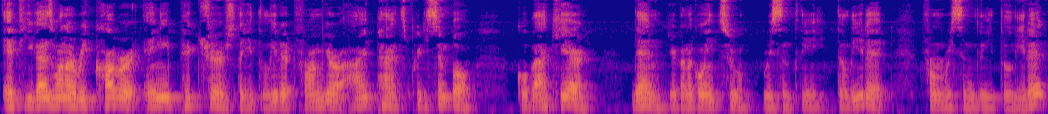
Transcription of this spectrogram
If you guys want to recover any pictures that you deleted from your iPad, it's pretty simple. Go back here. Then you're going to go into recently deleted. From recently deleted,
